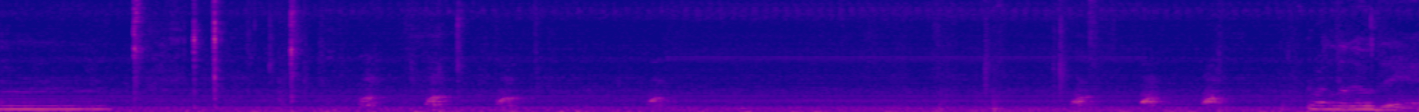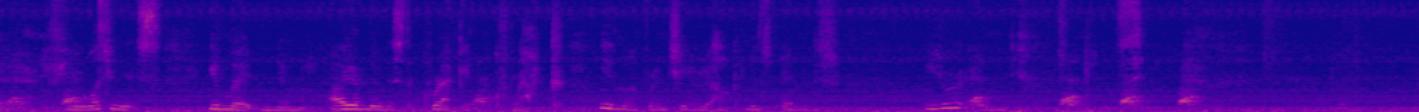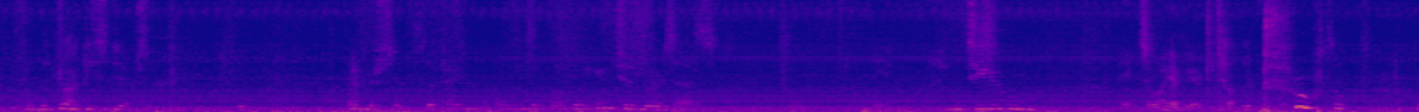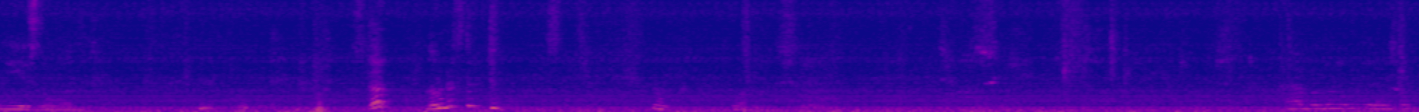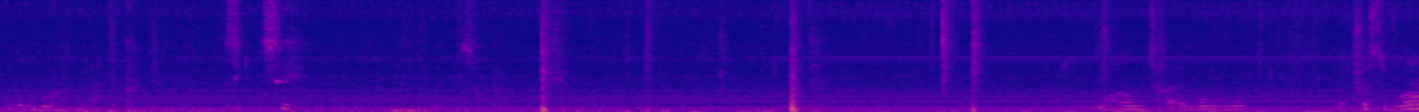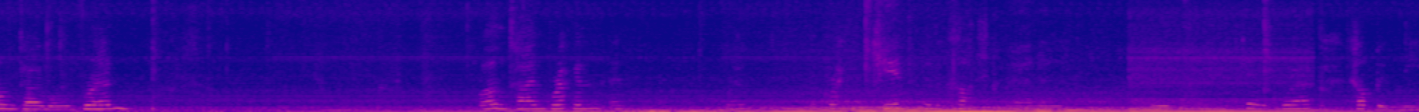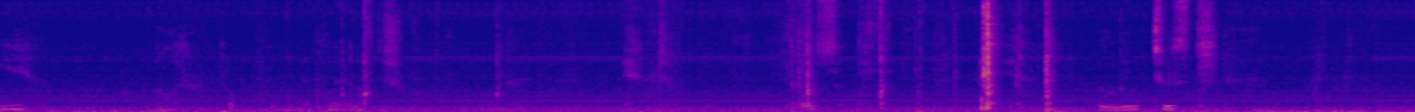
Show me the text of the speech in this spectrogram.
Mm. Well, hello there. If you're watching this, you might know me. I am known as the Kraken Krack. With my friend Cherry Alchemist and Eater and Ever since the time of the other YouTubers has to you. And so I am here to tell the truth. He is the one. Stop. No. No. Have a little bit of something in the back. As you can see. Long time old. My trusted long time old friend. Long time Kraken and the kid and the Conch command and Ken Crack helping me. Oh, helping plans. And also the link to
